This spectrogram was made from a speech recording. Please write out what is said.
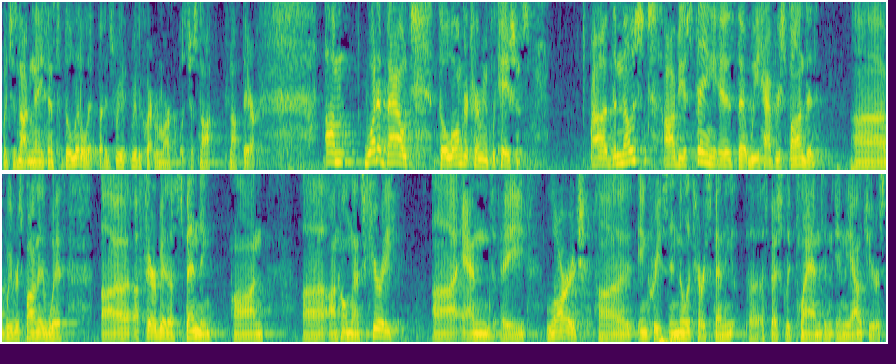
which is not in any sense to belittle it, but it's re- really quite remarkable. It's just not, not there. Um, what about the longer term implications? Uh, the most obvious thing is that we have responded. Uh, we've responded with uh, a fair bit of spending on, uh, on Homeland Security uh, and a large increase in military spending, especially planned in, in, the out years.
